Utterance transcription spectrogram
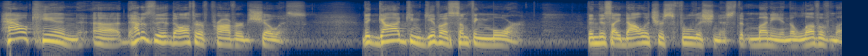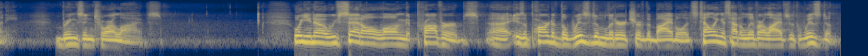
how can, uh, how does the, the author of Proverbs show us that God can give us something more than this idolatrous foolishness that money and the love of money brings into our lives. Well, you know, we've said all along that Proverbs uh, is a part of the wisdom literature of the Bible. It's telling us how to live our lives with wisdom.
